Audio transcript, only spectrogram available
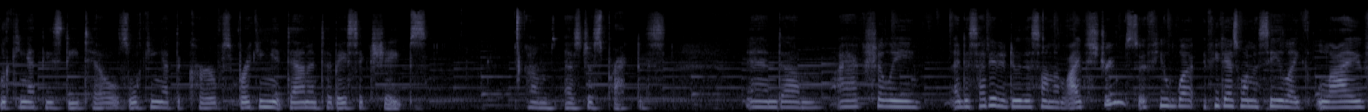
looking at these details, looking at the curves, breaking it down into basic shapes um, as just practice. And um, I actually I decided to do this on a live stream. So if you what if you guys want to see like live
